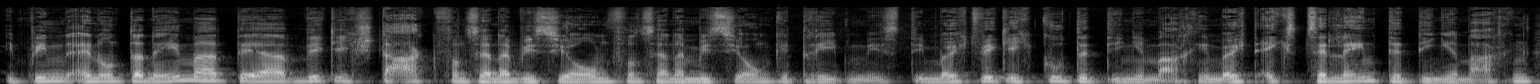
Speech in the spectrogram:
Ich bin ein Unternehmer, der wirklich stark von seiner Vision, von seiner Mission getrieben ist. Ich möchte wirklich gute Dinge machen, ich möchte exzellente Dinge machen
